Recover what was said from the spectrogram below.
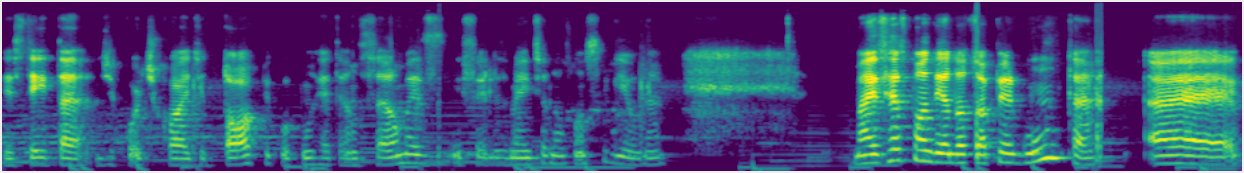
receita de corticoide tópico com retenção, mas infelizmente não conseguiu, né? Mas respondendo a tua pergunta, é,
